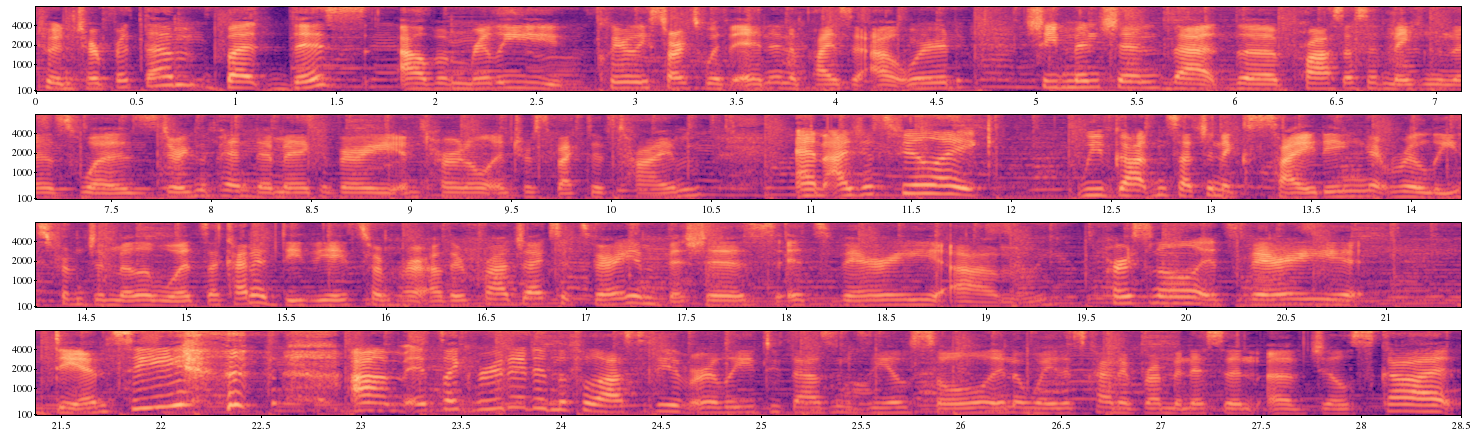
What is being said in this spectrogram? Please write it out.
to interpret them. But this album really clearly starts within and applies it outward. She mentioned that the process of making this was during the pandemic, a very internal, introspective time. And I just feel like we've gotten such an exciting release from Jamila Woods that kind of deviates from her other projects. It's very ambitious, it's very um, personal, it's very dancey. um, it's like rooted in the philosophy of early 2000s neo soul in a way that's kind of reminiscent of Jill Scott,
